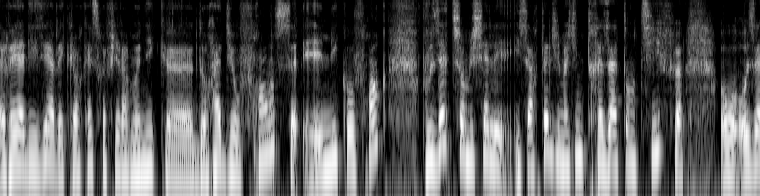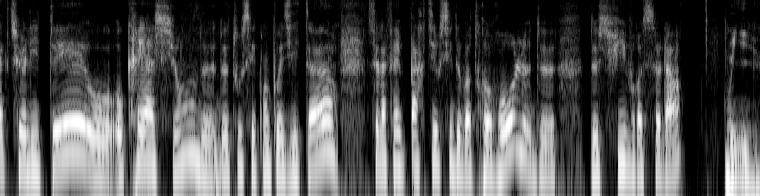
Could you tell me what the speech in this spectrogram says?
réalisé avec l'Orchestre Philharmonique de Radio France et Nico Franck. Vous êtes, Jean-Michel Issartel, j'imagine, très attentif aux, actualités, aux, créations de, tous ces compositeurs. Cela fait partie aussi de votre rôle de suivre cela oui,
